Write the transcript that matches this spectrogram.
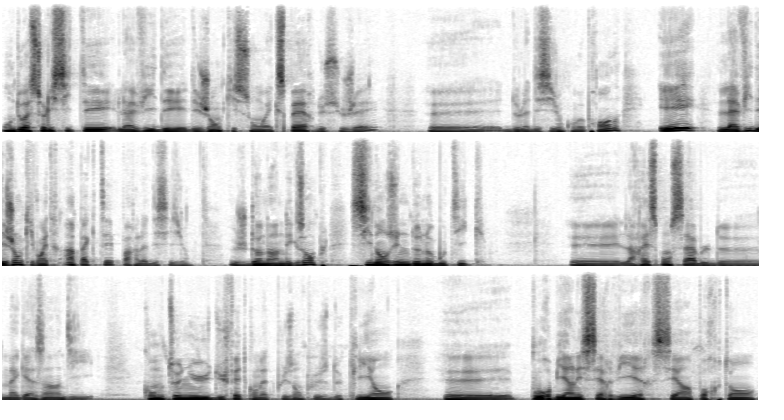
on doit solliciter l'avis des, des, gens qui sont experts du sujet, de la décision qu'on veut prendre, et l'avis des gens qui vont être impactés par la décision. Je donne un exemple. Si dans une de nos boutiques, euh, la responsable de magasin dit, compte tenu du fait qu'on a de plus en plus de clients, euh, pour bien les servir, c'est important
